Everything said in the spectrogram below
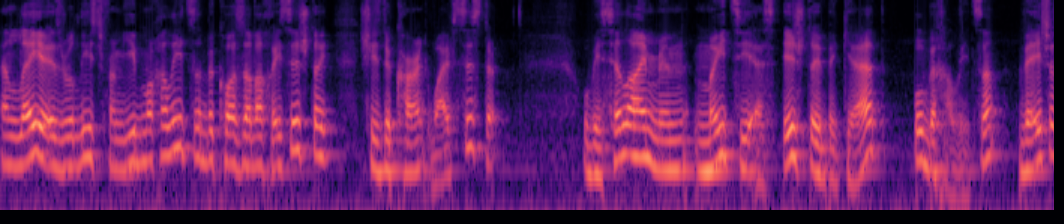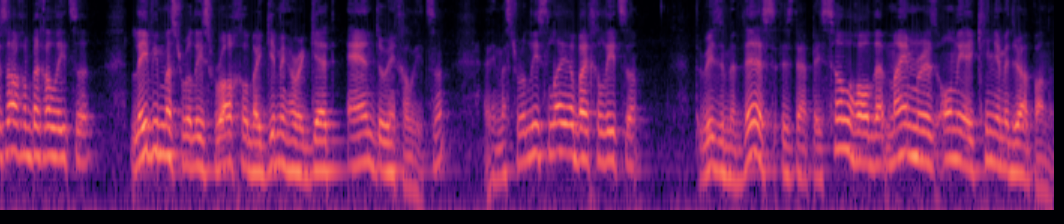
and Leah is released from Yibim or Chalitza because of Achayis She's the current wife's sister. Ubisila Imrim Maitzi es Ishtoi beget, ubechalitza, ve'eshasachav bechalitza. Levi must release Rachel by giving her a get and doing chalitza, and he must release Leah by chalitza. The reason for this is that Beisil hold that Maimer is only a kinya midrabanan.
